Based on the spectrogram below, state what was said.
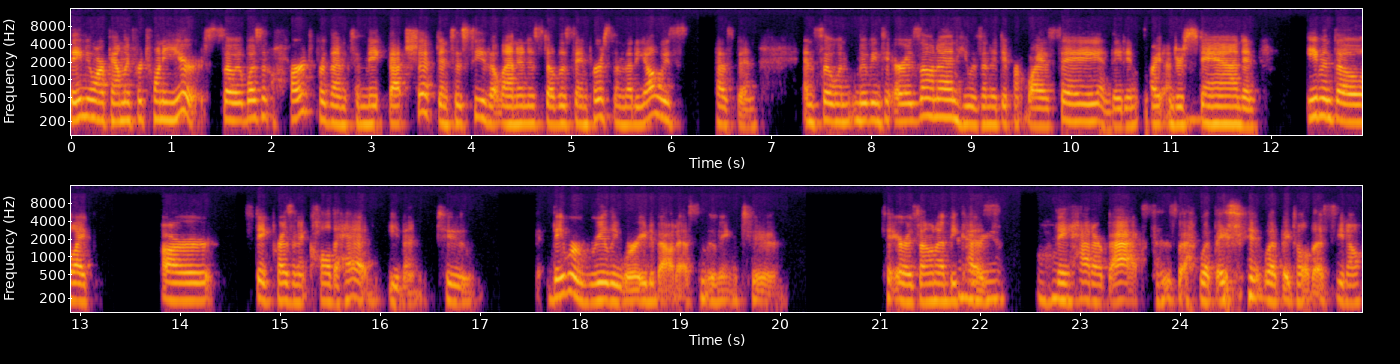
they knew our family for 20 years. So it wasn't hard for them to make that shift and to see that Landon is still the same person that he always has been. And so when moving to Arizona and he was in a different YSA and they didn't quite understand. And even though like our stake president called ahead even to they were really worried about us moving to to Arizona because mm-hmm. they had our backs is what they what they told us, you know.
